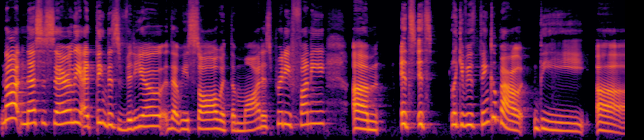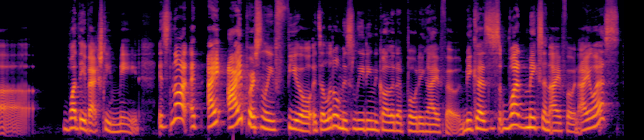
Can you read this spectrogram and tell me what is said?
not necessarily. I think this video that we saw with the mod is pretty funny. Um, it's it's like if you think about the uh what they've actually made. It's not I, I I personally feel it's a little misleading to call it a folding iPhone because what makes an iPhone? iOS?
